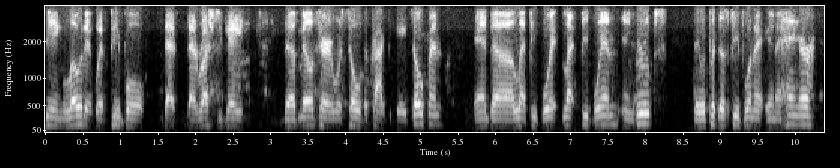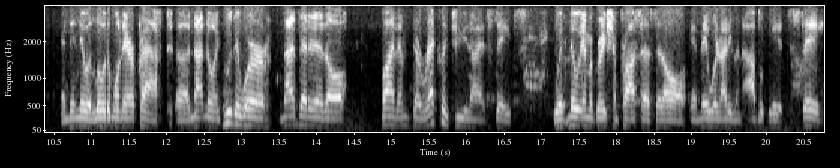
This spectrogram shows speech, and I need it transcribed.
being loaded with people that that rushed the gate. The military was told to crack the gates open and uh, let people let people in in groups. They would put those people in a in a hangar and then they would load them on aircraft, uh, not knowing who they were, not vetted at all, fly them directly to the United States with no immigration process at all, and they were not even obligated to stay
